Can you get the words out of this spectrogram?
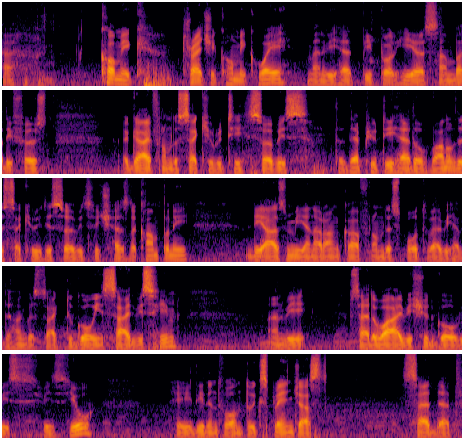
uh, comic tragic comic way when we had people here somebody first a guy from the security service, the deputy head of one of the security service which has the company. They asked me and Aranka from the spot where we have the hunger strike to go inside with him, and we said why we should go with with you. He didn't want to explain, just said that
